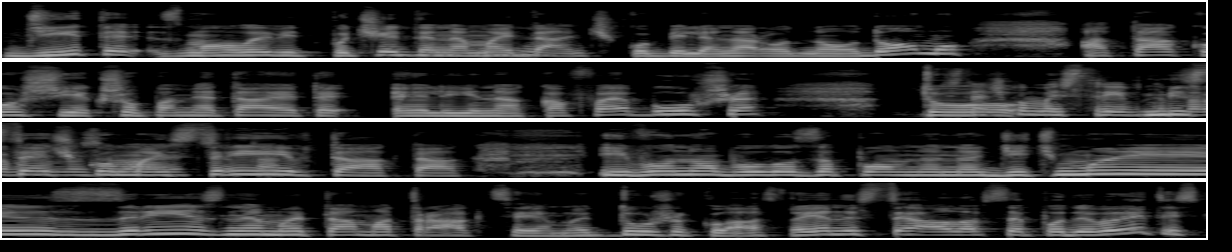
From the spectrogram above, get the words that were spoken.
діти змогли відпочити на майданчику біля народного дому. А також, якщо пам'ятаєте, Еліна кафе бувше, то Містечко майстрів, містечко майстрів, так, так. І воно було заповнено дітьми з різними там атракціями. Дуже класно. Я не встигала все подивитись,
